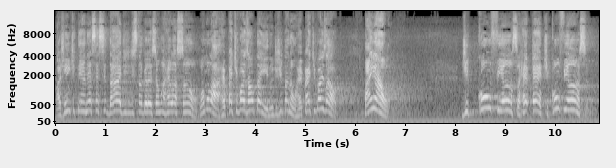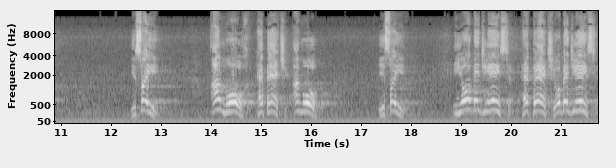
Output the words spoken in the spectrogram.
A gente tem a necessidade de estabelecer uma relação. Vamos lá, repete em voz alta aí, não digita não, repete em voz alta. Está em aula de confiança. Repete, confiança. Isso aí. Amor. Repete, amor. Isso aí. E obediência. Repete, obediência.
